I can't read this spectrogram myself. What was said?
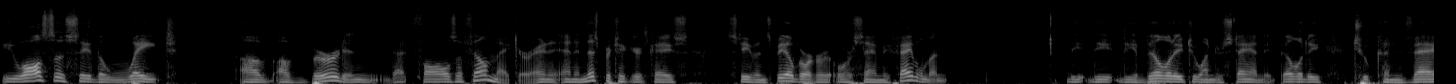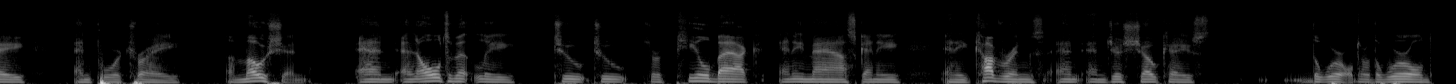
you also see the weight of of burden that falls a filmmaker. And and in this particular case, Steven Spielberg or, or Sammy Fabelman, the, the, the ability to understand, the ability to convey and portray emotion and and ultimately to to sort of peel back any mask, any any coverings, and and just showcase the world or the world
